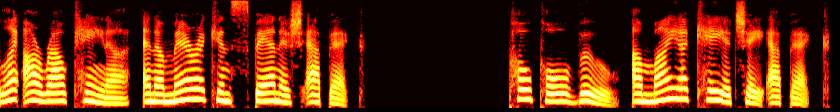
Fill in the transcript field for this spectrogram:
La Araucana, an American Spanish epic. Popol Vuh, a Maya Cayache epic.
